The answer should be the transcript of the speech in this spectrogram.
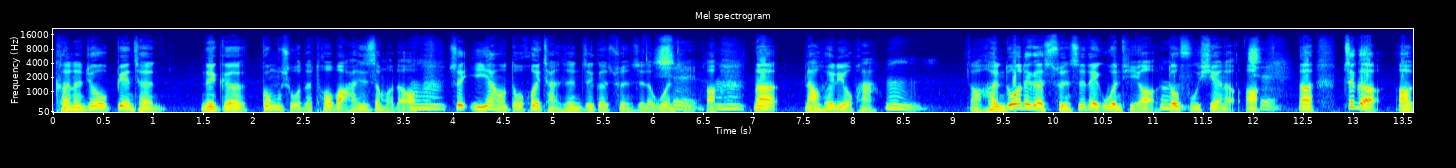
可能就变成那个公所的投保还是什么的哦，嗯、所以一样都会产生这个损失的问题哦。嗯、那劳退六趴，嗯，哦，很多这个损失的一个问题哦，都浮现了哦。是，那这个哦，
